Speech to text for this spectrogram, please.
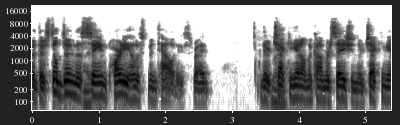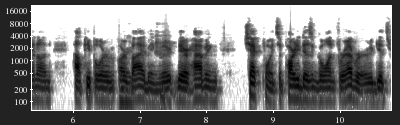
but they're still doing the Right. same party host mentalities, right? They're Right. checking in on the conversation. They're checking in on how people are, are Right. vibing. They're they're having checkpoints. A party doesn't go on forever. It gets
